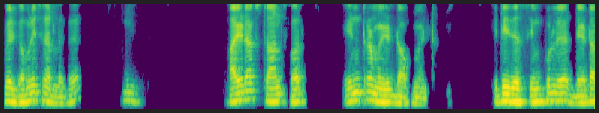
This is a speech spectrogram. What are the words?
మీరు గమనించినట్లయితే IDoc stands for intermediate document. It is a simple data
